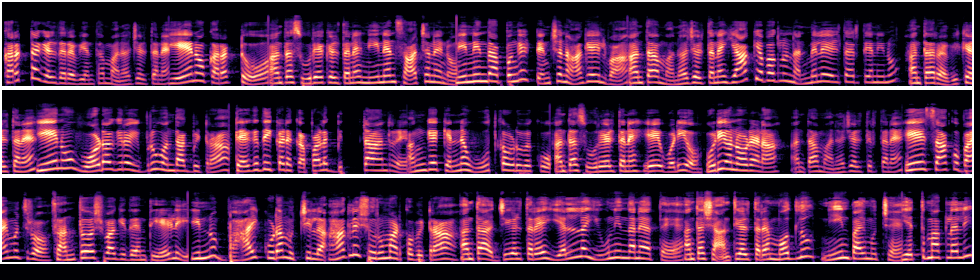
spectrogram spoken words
ಕರೆಕ್ಟ್ ಆಗಿ ಹೇಳ್ದೆ ರವಿ ಅಂತ ಮನೋಜ್ ಹೇಳ್ತಾನೆ. ಏನೋ ಕರೆಕ್ಟ್ ಅಂತ ಸೂರ್ಯ ಕೇಳ್ತಾನೆ. ನೀನೇನ್ ಸಾಚನೇನೋ? ನಿನ್ನಿಂದ ಅಪ್ಪಂಗೆ ಟೆನ್ಷನ್ ಆಗೇ ಇಲ್ವಾ? ಅಂತ ಮನೋಜ್ ಹೇಳ್ತಾನೆ. ಯಾಕೆ ಯಾವಾಗ್ಲೂ ನನ್ ಮೇಲೆ ಹೇಳ್ತಾ ಇರ್ತೀಯ ನೀನು? ಅಂತ ರವಿ ಕೇಳ್ತಾನೆ. ಏನು, ಓಡೋಗಿರೋ ಇಬ್ರು ಒಂದಾಗ್ಬಿಟ್ರಾ? ತೆಗೆದ ಈ ಕಡೆ ಕಪಾಳಕ್ ಬಿತ್ತ ಅಂದ್ರೆ ಹಂಗೆ ಕೆನ್ನೆ ಊದ್ಕ ಹೊಡ್ಬೇಕು ಅಂತ ಸೂರ್ಯ ಹೇಳ್ತಾನೆ. ಏ, ಒಡಿಯೋ ಒಡಿಯೋ ನೋಡೋಣ ಅಂತ ಮನೋಜ್ ಹೇಳ್ತಿರ್ತಾನೆ. ಏ, ಸಾಕು, ಬಾಯಿ ಮುಚ್ಚ್ರೋ ಸಂತೋಷವಾಗಿದೆ ಅಂತ ಹೇಳಿ ಇನ್ನು ಬಾಯಿ ಕೂಡ ಮುಚ್ಚಿಲ್ಲ. ಆಗ್ಲೇ ಶುರು ಮಾಡ್ಕೋಬಿಟ್ರಾ? ಅಂತ ಅಜ್ಜಿ ಹೇಳ್ತಾರೆ. ಎಲ್ಲ ಇವನಿಂದಾನೇ ಅತ್ತೆ ಅಂತ ಶಾಂತಿ ಹೇಳ್ತಾರೆ. ಮೊದ್ಲು ನೀನ್ ಬಾಯಿ ಮುಚ್ಚೆ. ಎತ್ ಮಕ್ಳಲ್ಲಿ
